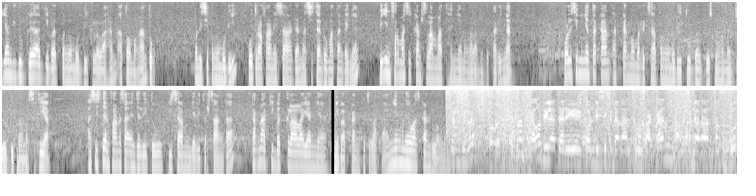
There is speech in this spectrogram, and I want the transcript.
yang diduga akibat pengemudi kelelahan atau mengantuk. Kondisi pengemudi, putra Vanessa dan asisten rumah tangganya diinformasikan selamat hanya mengalami luka ringan. Polisi menyatakan akan memeriksa pengemudi itu Bagus Muhammad Jodi Pramastia. Asisten Vanessa Angel itu bisa menjadi tersangka karena akibat kelalaiannya menyebabkan kecelakaan yang menewaskan dua orang. Yang jelas kalau dilihat dari kondisi kendaraan kerusakan, kendaraan tersebut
